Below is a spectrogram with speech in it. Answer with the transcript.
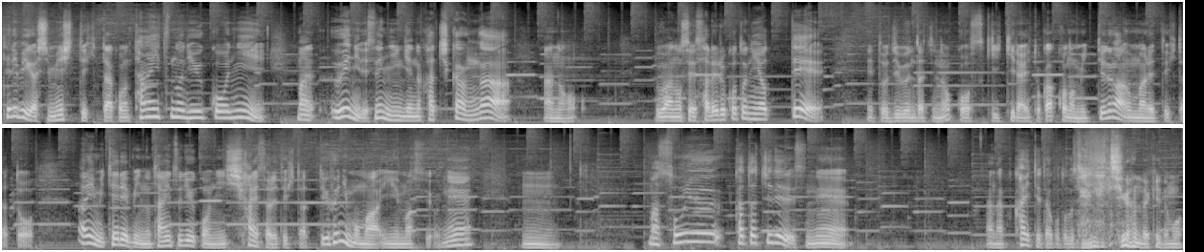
テレビが示してきたこの単一の流行に、まあ、上にですね人間の価値観があの上乗せされることによってえっと、自分たちのこう好き嫌いとか好みっていうのが生まれてきたと。ある意味テレビの単一流行に支配されてきたっていうふうにもまあ言えますよね。うんまあ、そういう形でですねあなんか書いてたことと全然違うんだけども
